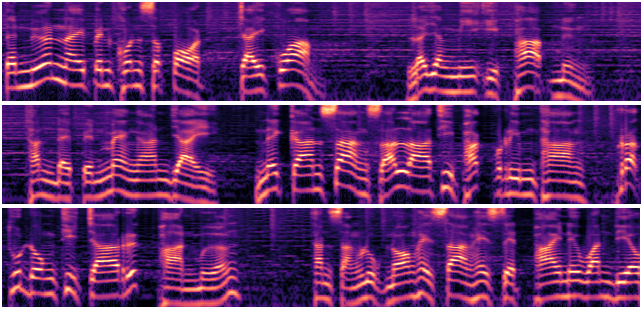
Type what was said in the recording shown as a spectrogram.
แต่เนื้อในเป็นคนสปอร์ตใจกว้าม และยังมีอีกภาพหนึ่ง ท่านได้เป็นแม่งานใหญ่ ในการสร้างศาลาที่พักริมทาง พระธุดงที่จารึกผ่านเหมือง ท่านสั่งลูกน้องให้สร้างให้เสร็จภายในวันเดียว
